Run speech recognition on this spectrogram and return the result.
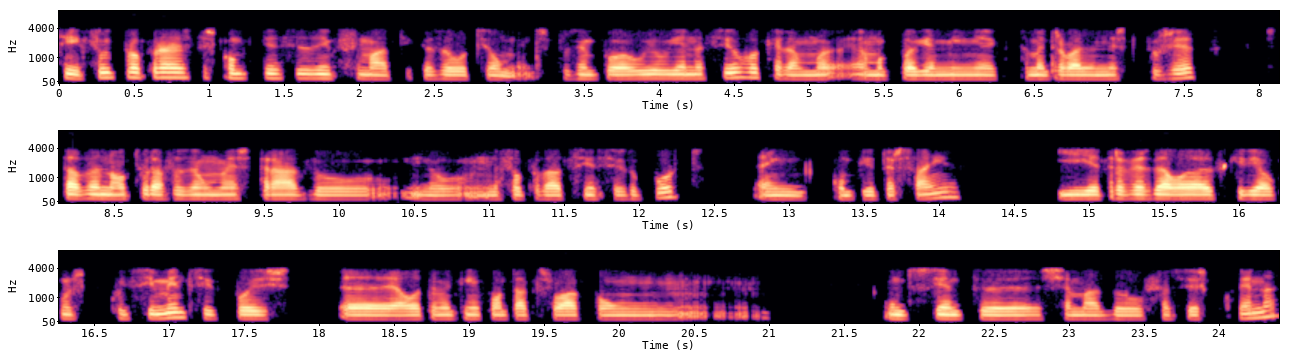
Sim, fui procurar estas competências informáticas a outros elementos. Por exemplo, a Liliana Silva, que era uma, é uma colega minha que também trabalha neste projeto, Estava na altura a fazer um mestrado no, na Faculdade de Ciências do Porto, em Computer Science, e através dela adquiri alguns conhecimentos e depois uh, ela também tinha contactos lá com um, um docente chamado Francisco Correna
